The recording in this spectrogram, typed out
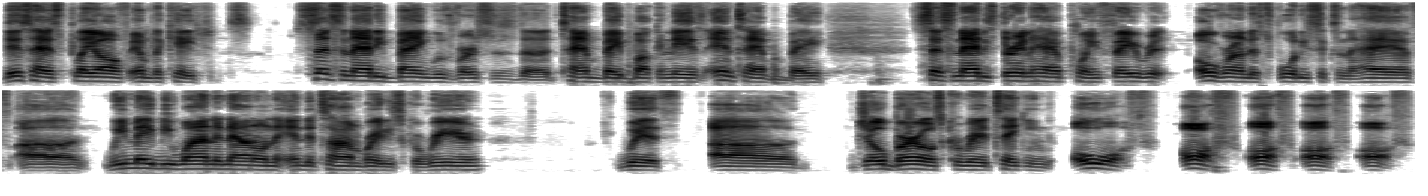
This has playoff implications. Cincinnati Bengals versus the Tampa Bay Buccaneers in Tampa Bay. Cincinnati's three and a half point favorite. Over under is 46 and a half. Uh, we may be winding down on the end of Tom Brady's career with uh Joe Burrow's career taking off, off, off, off, off.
